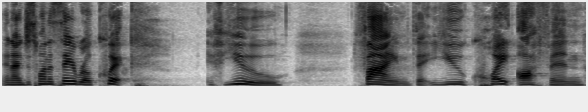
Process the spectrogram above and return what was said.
And I just want to say real quick if you find that you quite often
